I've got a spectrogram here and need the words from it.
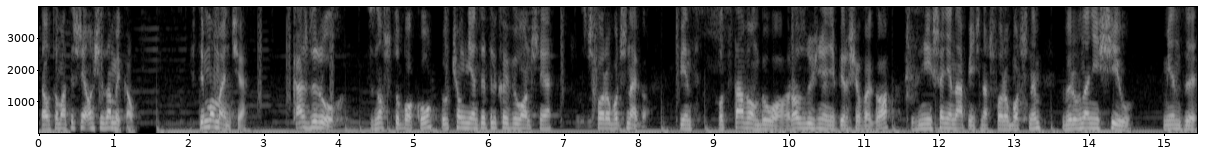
to automatycznie on się zamykał. I w tym momencie każdy ruch z nosu do boku był ciągnięty tylko i wyłącznie z czworobocznego. Więc podstawą było rozluźnienie piersiowego, zmniejszenie napięć na czworobocznym, wyrównanie sił między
